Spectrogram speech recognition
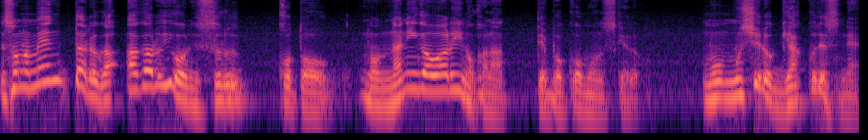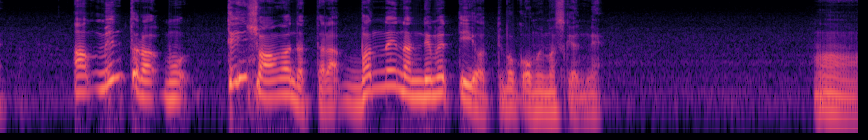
そのメンタルが上がるようにすることの何が悪いのかなって僕思うんですけどもうむしろ逆ですね。あメンタルはもうテンション上がるんだったら晩年何でもやっていいよって僕思いますけどね。うん。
